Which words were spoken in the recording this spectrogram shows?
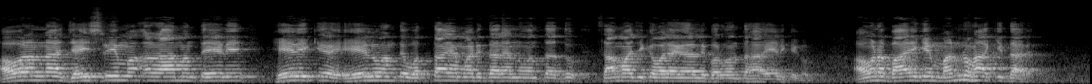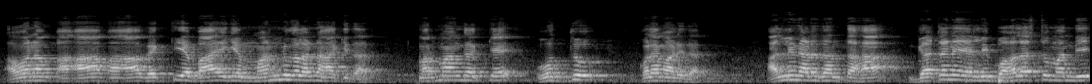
ಅವರನ್ನು ಜೈ ಶ್ರೀರಾಮ್ ಅಂತ ಹೇಳಿ ಹೇಳಿಕೆ, ಹೇಳುವಂತೆ ಒತ್ತಾಯ ಮಾಡಿದ್ದಾರೆ ಅನ್ನುವಂಥದ್ದು ಸಾಮಾಜಿಕ ವಲಯಗಳಲ್ಲಿ ಬರುವಂತಹ ಹೇಳಿಕೆಗಳು. ಅವನ ಬಾಯಿಗೆ ಮಣ್ಣು ಹಾಕಿದ್ದಾರೆ. ಅವನ, ಆ- ವ್ಯಕ್ತಿಯ ಬಾಯಿಗೆ ಮಣ್ಣುಗಳನ್ನು ಹಾಕಿದ್ದಾರೆ. ಮರ್ಮಾಂಗಕ್ಕೆ ಒದ್ದು ಕೊಲೆ ಮಾಡಿದ್ದಾರೆ. ಅಲ್ಲಿ ನಡೆದಂತಹ ಘಟನೆಯಲ್ಲಿ ಬಹಳಷ್ಟು ಮಂದಿ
